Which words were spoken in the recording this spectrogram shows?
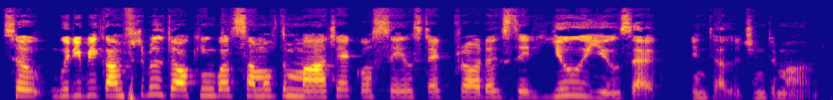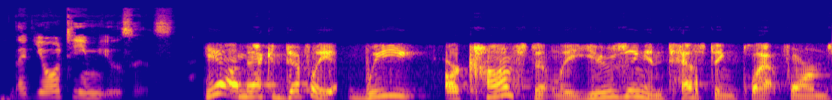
So, would you be comfortable talking about some of the Martech or Sales Tech products that you use at Intelligent Demand, that your team uses? Yeah, I mean, I can definitely. We are constantly using and testing platforms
